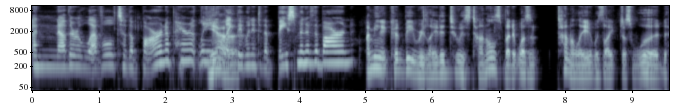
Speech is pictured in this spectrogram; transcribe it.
another level to the barn, apparently. Yeah. Like they went into the basement of the barn. I mean, it could be related to his tunnels, but it wasn't tunnely. It was like just wood.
